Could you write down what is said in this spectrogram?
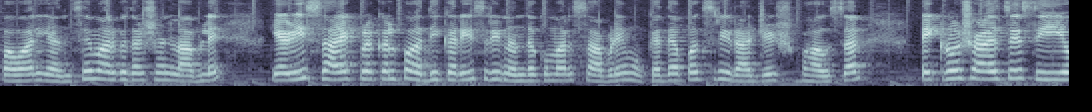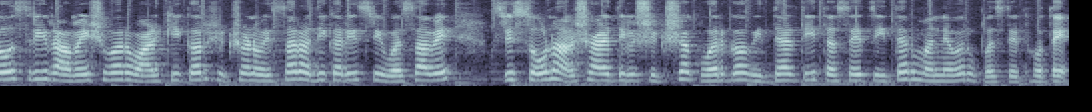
पवार यांचे मार्गदर्शन लाभले. यावेळी सहाय्यक प्रकल्प अधिकारी श्री नंदकुमार साबळे मुख्याध्यापक श्री राजेश भावसार टेक्नोशाळेचे सीईओ श्री रामेश्वर वाळकीकर शिक्षण विस्तार अधिकारी श्री वसावे श्री सोनार शाळेतील शिक्षक वर्ग विद्यार्थी तसेच इतर मान्यवर उपस्थित होते.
